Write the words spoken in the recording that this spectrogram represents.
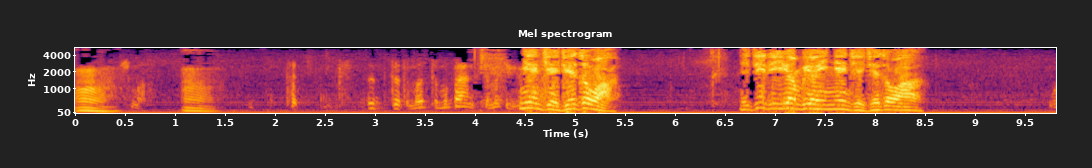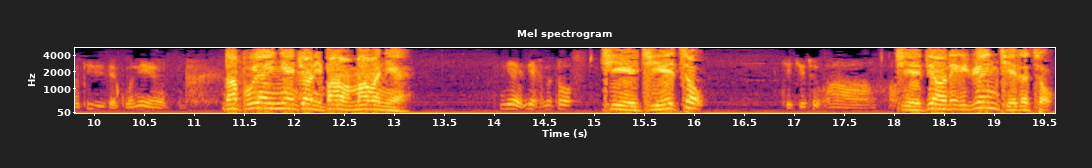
嗯。是吗？嗯，他这这怎么怎么办？怎么解决？念姐姐咒啊，你弟弟愿不愿意念姐姐咒啊？我弟弟在国内。那不愿意念，叫你爸爸妈妈念。念念什么咒？姐姐咒，解结咒啊，好。解掉那个冤结的咒。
